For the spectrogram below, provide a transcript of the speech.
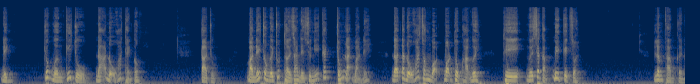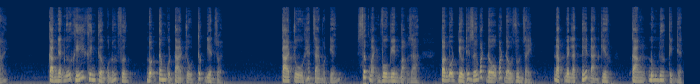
Đinh, Chúc mừng ký chủ đã độ hóa thành công. Tà chủ, Bản đế cho người chút thời gian để suy nghĩ cách chống lại bản đế. Đợi ta độ hóa xong bọn bọn thuộc hạ ngươi, Thì ngươi sẽ gặp bi kịch rồi. Lâm Phạm cười nói, Cảm nhận ngữ khí khinh thường của đối phương, Nội tâm của tà chủ tức điên rồi. Tà chủ hét dài một tiếng, Sức mạnh vô biên bạo ra, Toàn bộ tiểu thế giới bắt đầu bắt đầu run rẩy, Đặc biệt là tế đàn kia, Càng đung đưa kịch liệt.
